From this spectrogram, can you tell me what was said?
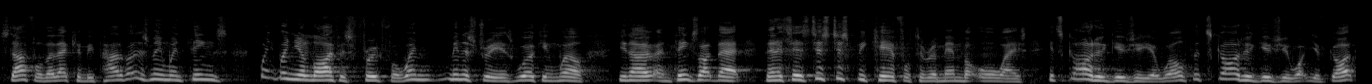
stuff, although that can be part of it. I just mean when things when, when your life is fruitful, when ministry is working well, you know, and things like that, then it says just, just be careful to remember always. It's God who gives you your wealth. It's God who gives you what you've got.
